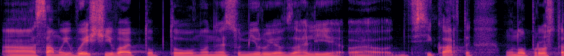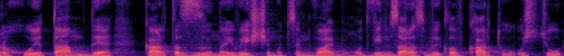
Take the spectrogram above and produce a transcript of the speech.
а, самий вищий вайб, тобто воно не сумірує взагалі а, всі карти, воно просто рахує там, де карта з найвищим цим вайбом. От він зараз виклав карту ось цю,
